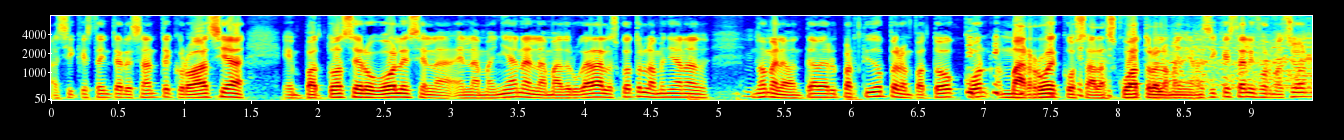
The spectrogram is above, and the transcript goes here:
Así que está interesante. Croacia empató a cero goles en la, en la mañana, en la madrugada, a las cuatro de la mañana. No me levanté a ver el partido, pero empató con Marruecos a las cuatro de la mañana. Así que está la información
